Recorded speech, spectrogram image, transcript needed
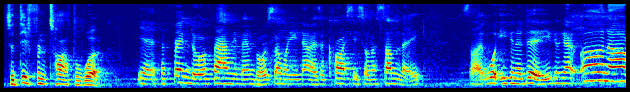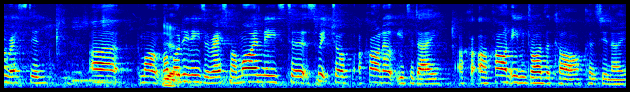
It's a different type of work. Yeah, if a friend or a family member or someone you know has a crisis on a Sunday, it's like, what are you going to do? You're going to go, oh no, I'm resting. Uh, my my Yeah. body needs a rest. My mind needs to switch off. I can't help you today. I, ca- I can't even drive the car because, you know,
